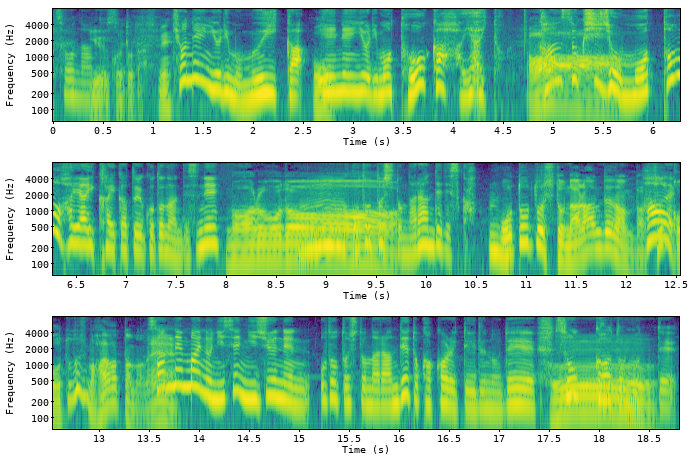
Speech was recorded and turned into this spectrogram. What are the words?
そうなんですいうことですね。去年よりも6日、平年よりも10日早いと。観測史上最も早い開花ということなんですね。なるほど。一昨年と並んでですか。うん、一昨年と並んでなんだ。はい、そっか、一昨年も早かったんだね。3年前の2020年、一昨年と並んでと書かれているので、そっかと思って。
